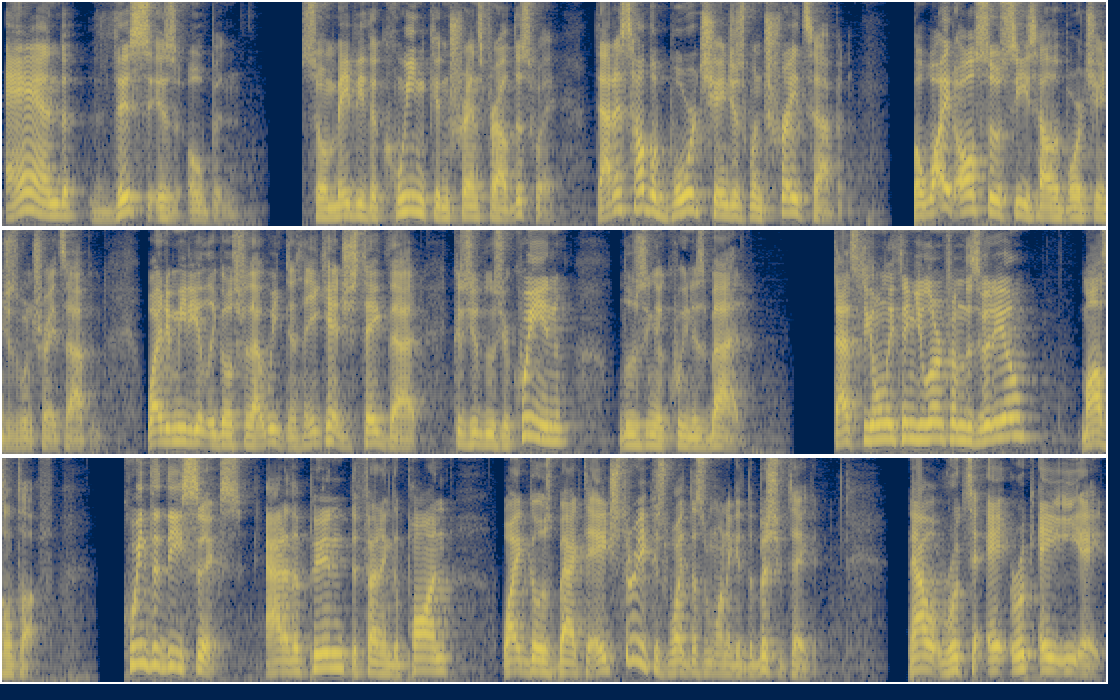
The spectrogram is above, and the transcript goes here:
And this is open. So maybe the queen can transfer out this way. That is how the board changes when trades happen. But White also sees how the board changes when trades happen. White immediately goes for that weakness, and you can't just take that because you lose your queen. Losing a queen is bad. That's the only thing you learned from this video? Mazel tov. Queen to d6. Out of the pin, defending the pawn. White goes back to h3 because White doesn't want to get the bishop taken. Now, rook to a, rook ae8.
